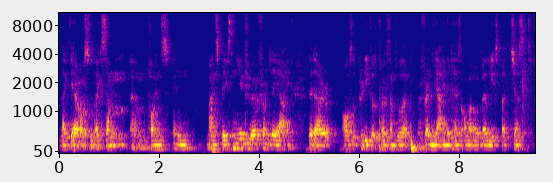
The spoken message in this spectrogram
like there are also like some um, points in Mindspace near to a friendly AI that are also pretty good. For example, a friendly AI that has all our values but just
